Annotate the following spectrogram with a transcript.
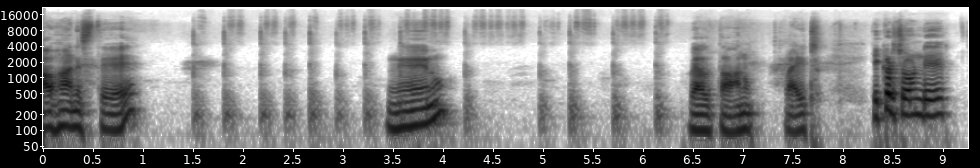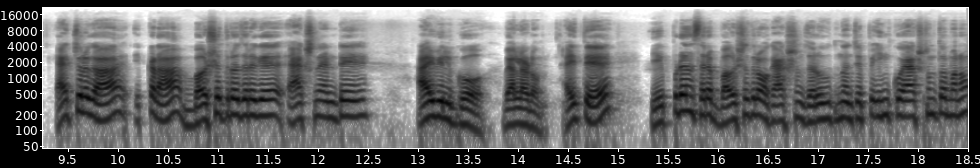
ఆహ్వానిస్తే నేను వెళ్తాను. రైట్. ఇక్కడ చూడండి యాక్చువల్గా ఇక్కడ భవిష్యత్తులో జరిగే యాక్షన్ ఏంటి? ఐ విల్ గో వెళ్ళడం. అయితే ఎప్పుడైనా సరే భవిష్యత్తులో ఒక యాక్షన్ జరుగుతుందని చెప్పి ఇంకో యాక్షన్తో మనం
